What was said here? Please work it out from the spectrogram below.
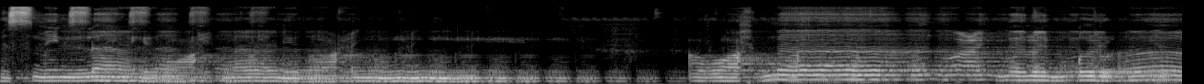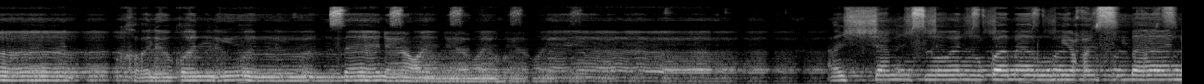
بسم الله الرحمن الرحيم. الرحمن علم القرآن خلق الإنسان علمه الشمس والقمر بحسبان.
